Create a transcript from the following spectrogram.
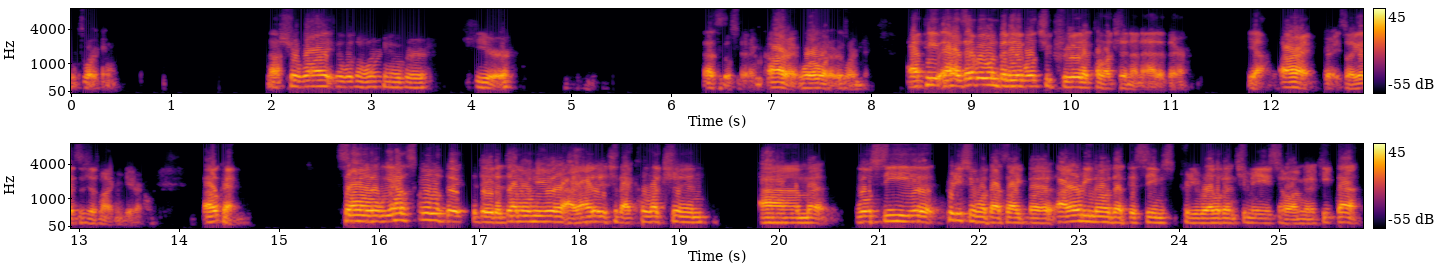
it's working. Not sure why it wasn't working over here. That's still spinning. All right, well, whatever is working. Has everyone been able to create a collection and add it there? Yeah, all right, great. So I guess it's just my computer. Okay. So we have School of Data demo here. I added it to that collection. Um, we'll see pretty soon what that's like, but I already know that this seems pretty relevant to me, so I'm gonna keep that.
